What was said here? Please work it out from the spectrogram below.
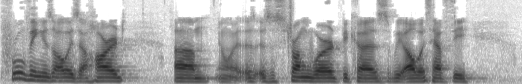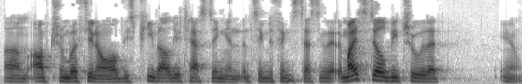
Proving is always a hard, um, you know, is, is, a strong word because we always have the um, option with you know all these p-value testing and, and, significance testing that it might still be true that you know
